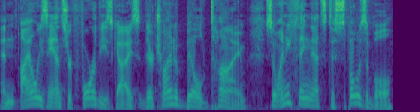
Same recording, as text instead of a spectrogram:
And I always answer for these guys, they're trying to build time. So anything that's disposable,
